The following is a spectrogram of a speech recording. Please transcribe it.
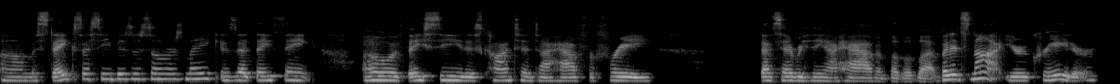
um, mistakes I see business owners make is that they think, oh, if they see this content I have for free, that's everything I have and blah, blah, blah. But it's not, you're a creator.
